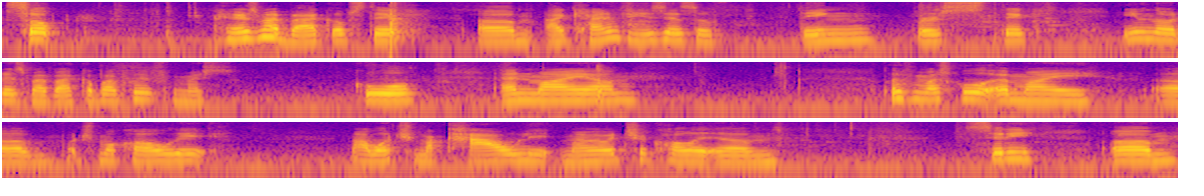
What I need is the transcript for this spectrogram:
so here's my backup stick. Um, I kind of use it as a thing for stick, even though it is my backup. I play for my school and my um play for my school and my um what you call it my what call it my what call it um city um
